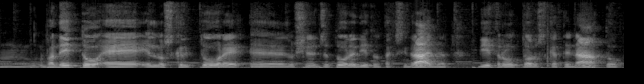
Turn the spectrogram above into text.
Mm, va detto è, è lo scrittore, eh, lo sceneggiatore dietro Taxi Driver, dietro Toro Scatenato,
